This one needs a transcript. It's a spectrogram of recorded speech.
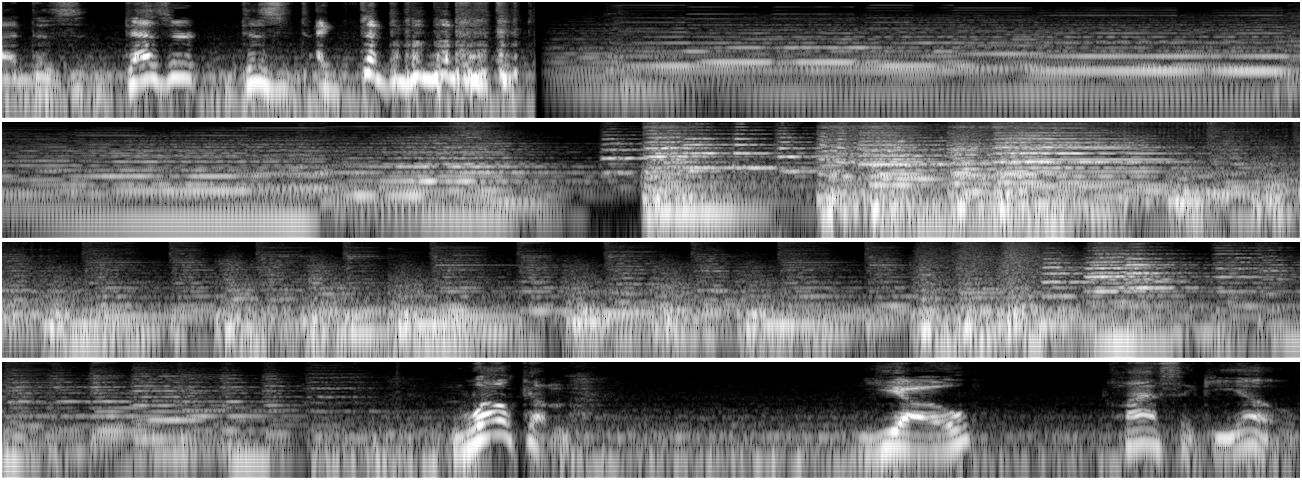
uh, does desert does Welcome, yo, classic yo,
